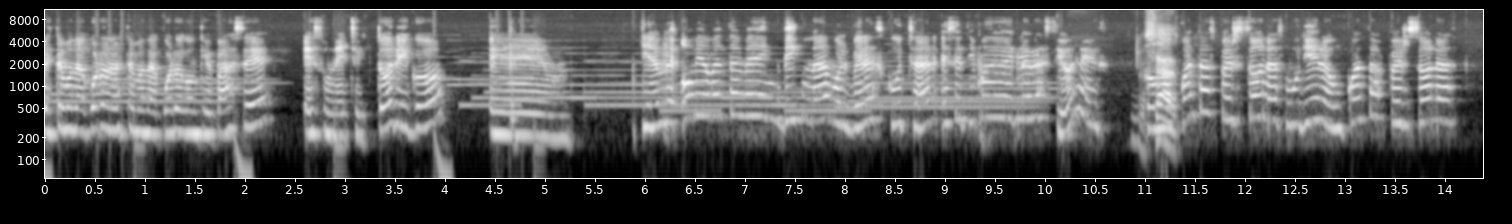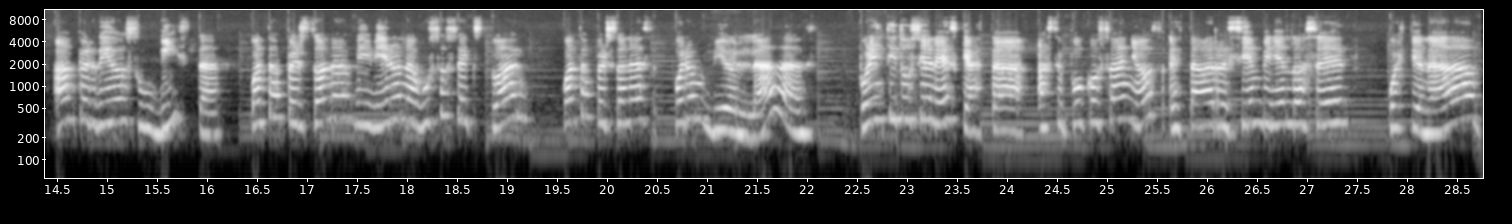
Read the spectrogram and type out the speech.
estemos de acuerdo o no estemos de acuerdo con que pase, es un hecho histórico. Eh, obviamente me indigna volver a escuchar ese tipo de declaraciones. Como cuántas personas murieron, cuántas personas han perdido su vista, cuántas personas vivieron abuso sexual, cuántas personas fueron violadas por instituciones que hasta hace pocos años estaba recién viniendo a ser cuestionada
